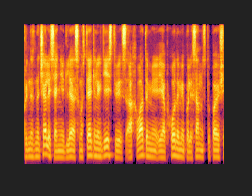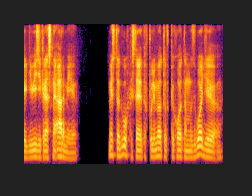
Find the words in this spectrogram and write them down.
Предназначались они для самостоятельных действий с охватами и обходами по лесам наступающих дивизий Красной Армии. Вместо двух пистолетов-пулеметов в пехотном взводе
